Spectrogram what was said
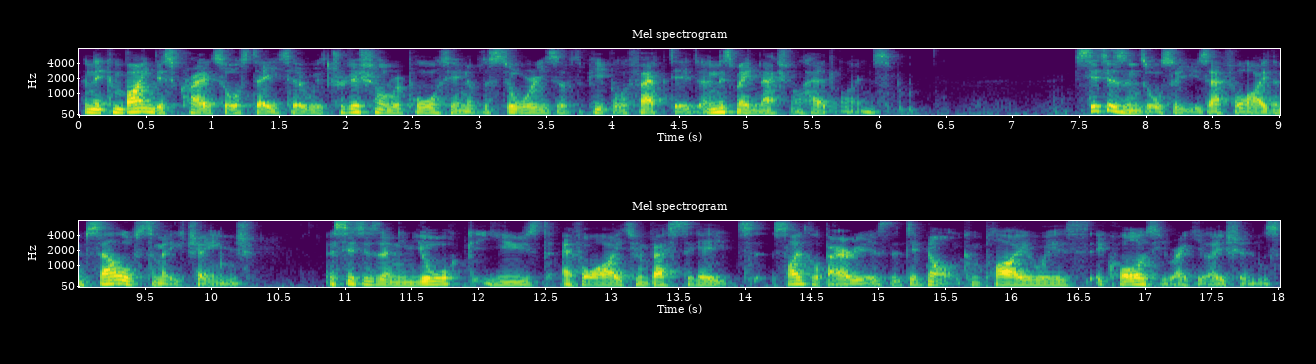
And they combined this crowdsourced data with traditional reporting of the stories of the people affected, and this made national headlines. Citizens also use FOI themselves to make change. A citizen in York used FOI to investigate cycle barriers that did not comply with equality regulations,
